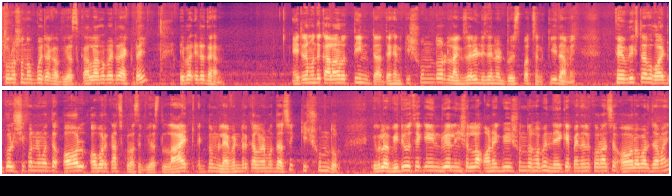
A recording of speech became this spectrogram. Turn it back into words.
ষোলোশো নব্বই টাকা বিয়াস কালার হবে এটা একটাই। এবার এটা দেখেন এটার মধ্যে কালার হবে তিনটা। দেখেন কি সুন্দর লাক্সারি ডিজাইনের ড্রেস পাচ্ছেন, কি দামে? ফেব্রিক্সটা হোয়াইট গোল্ড শিফনের মধ্যে অল ওভার কাজ করা আছে বিয়াস লাইট একদম ল্যাভেন্ডার কালারের মধ্যে আছে, কি সুন্দর। এগুলো ভিডিও থেকে ইন রিয়েল ইনশাল্লাহ অনেক বেশি সুন্দর হবে। নেকে প্যানেল করা আছে অল ওভার জামাই।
